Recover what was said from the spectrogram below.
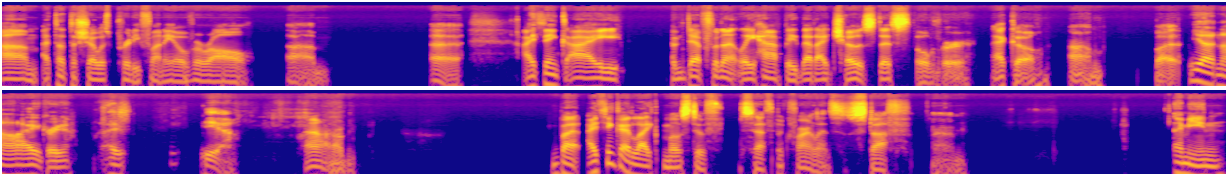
Um, I thought the show was pretty funny overall. Um, uh, I think I am definitely happy that I chose this over Echo. Um, but Yeah, no, I agree. I, yeah. um, but I think I like most of Seth MacFarlane's stuff. Um, I mean,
